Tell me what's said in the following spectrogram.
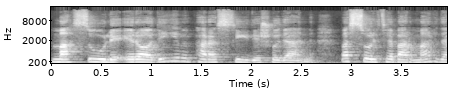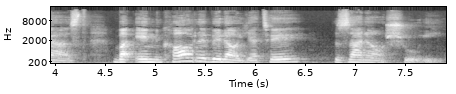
محصول اراده به پرستیده شدن و سلطه بر مرد است و انکار ولایت زناشویی.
